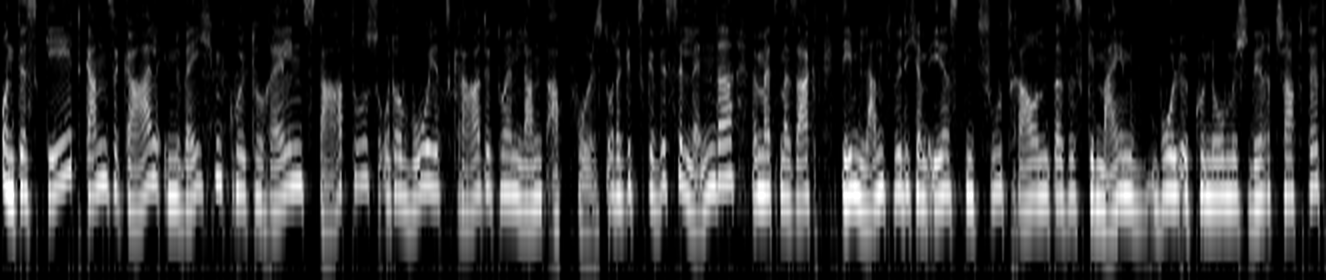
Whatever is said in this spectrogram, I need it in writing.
Und das geht ganz egal, in welchem kulturellen Status oder wo jetzt gerade du ein Land abholst. Oder gibt es gewisse Länder, wenn man jetzt mal sagt, dem Land würde ich am ehesten zutrauen, dass es gemeinwohlökonomisch wirtschaftet.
